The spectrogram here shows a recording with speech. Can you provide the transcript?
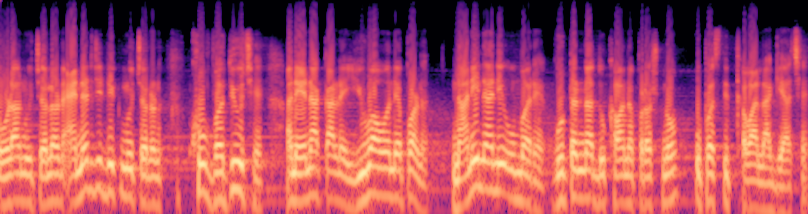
સોડાનું ચલણ એનર્જી ચલણ ખૂબ વધ્યું છે અને એના કારણે યુવાઓને પણ નાની નાની ઉંમરે ઘૂંટણના દુખાવાના પ્રશ્નો ઉપસ્થિત થવા લાગ્યા છે.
